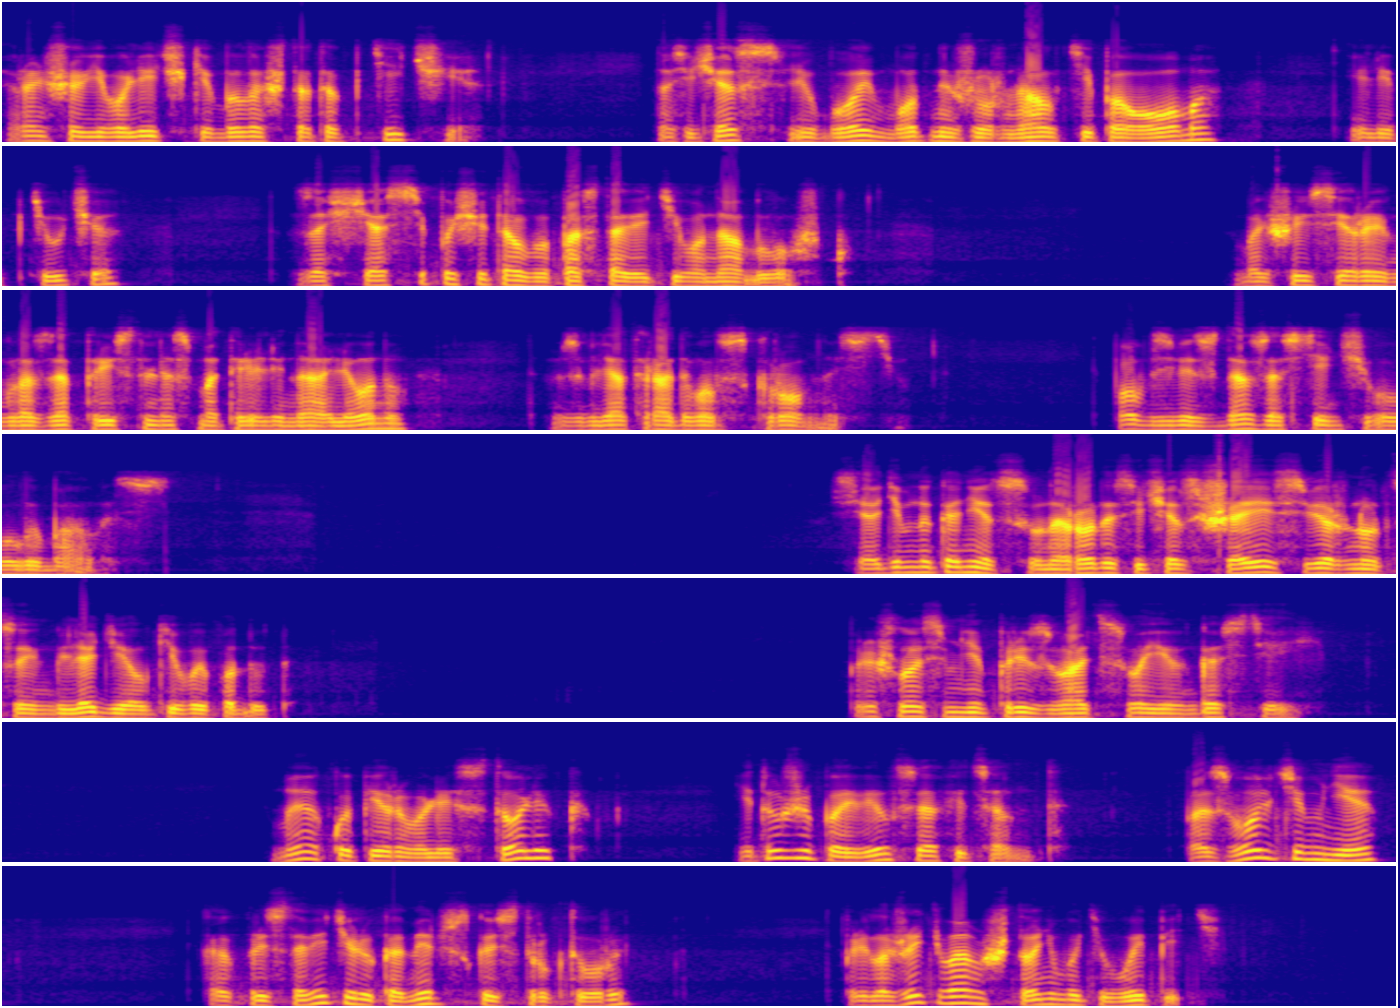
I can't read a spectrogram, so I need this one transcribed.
Раньше в его личике было что-то птичье, но сейчас любой модный журнал типа «Ома» или «Птюча» за счастье посчитал бы поставить его на обложку. Большие серые глаза пристально смотрели на Алену, взгляд радовал скромностью. Поп-звезда застенчиво улыбалась. «Сядем, наконец, у народа сейчас шеи свернутся и гляделки выпадут». Пришлось мне призвать своих гостей. Мы оккупировали столик, и тут же появился официант. «Позвольте мне...» как представителю коммерческой структуры, предложить вам что-нибудь выпить.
